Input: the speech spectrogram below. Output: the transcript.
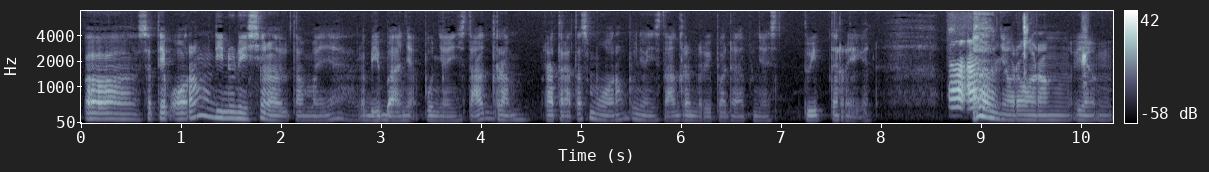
eh, setiap orang di Indonesia lah utamanya lebih banyak punya Instagram. Rata-rata semua orang punya Instagram daripada punya Twitter ya kan? Hanya orang-orang yang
